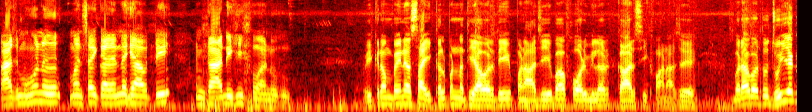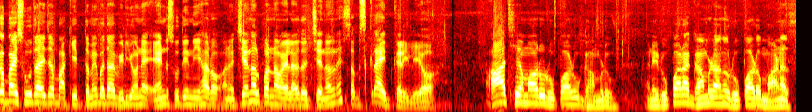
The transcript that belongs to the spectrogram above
આજ હું ને મને સાયકલ નથી આવતી અને ગાડી શીખવાનું છું વિક્રમભાઈને સાયકલ પણ નથી આવડતી પણ આજે એ બા ફોર વ્હીલર કાર શીખવાના છે. બરાબર તો જોઈએ કે ભાઈ શું થાય છે. બાકી તમે બધા વિડીયોને એન્ડ સુધી નિહાળો અને ચેનલ પર નવા હોય તો ચેનલને સબસ્ક્રાઇબ કરી લ્યો. આ છે અમારું રૂપાળું ગામડું અને રૂપાળા ગામડાનો રૂપાળો માણસ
